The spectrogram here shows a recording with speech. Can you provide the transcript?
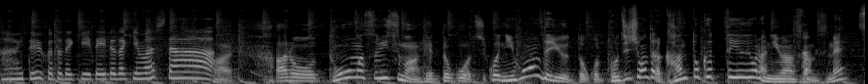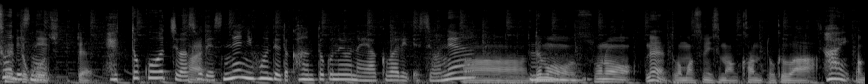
はいということで聞いていただきました、はい、あのトーマス・ウィスマンヘッドコーチ。これ日本でいうとこれポジションたら監督っていうようなニュアンスなんですね。そうですね。ヘッドコーチって。ヘッドコーチはそうですね、日本でいうと監督のような役割ですよね。あーでも、うん。そのねトーマス・ウィスマン監督は、はい。まあ、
